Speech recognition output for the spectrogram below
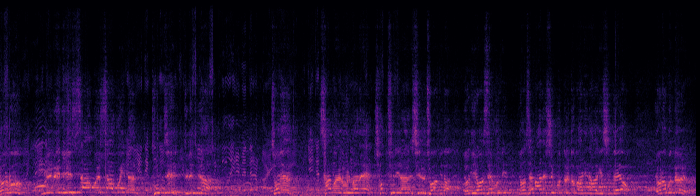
여러분, 우리는 이 싸움을 싸우고 있는 동지들입니다. 저는 3월 울만의 청춘이라는 시를 좋아합니다. 여기 연세 분 연세 많으신 분들도 많이 나와 계신데요. 여러분들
